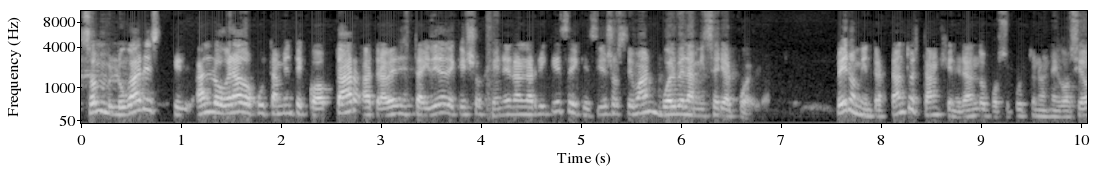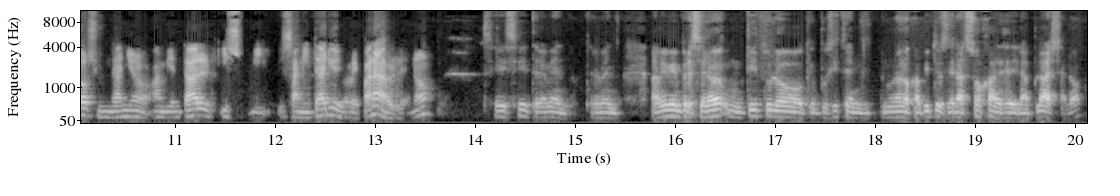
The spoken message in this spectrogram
son lugares que han logrado justamente cooptar a través de esta idea de que ellos generan la riqueza y que si ellos se van, vuelve la miseria al pueblo. Pero mientras tanto están generando, por supuesto, unos negociados y un daño ambiental y, sanitario irreparable, ¿no? Sí, sí, tremendo, tremendo. A mí me impresionó un título que pusiste en, uno de los capítulos, era Soja desde la playa, ¿no?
